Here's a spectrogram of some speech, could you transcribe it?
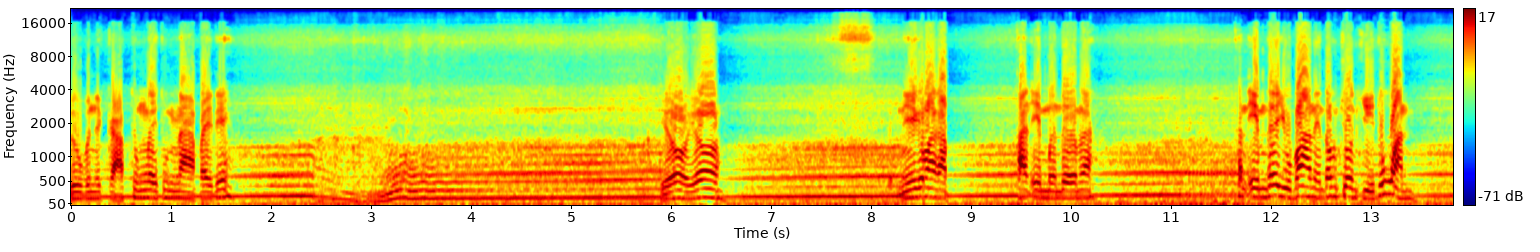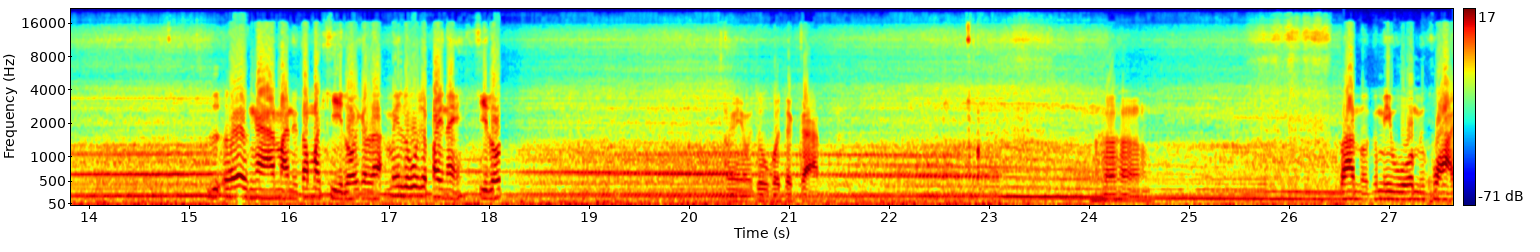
ดูบรรยากาศทุ่งไร่ทุ่งนาไปดิโยโย่นี่ก็มากับท่านเอ็มเหมือนเดิมนะท่านเอ็มถ้าอยู่บ้านเนี่ยต้องชวนขี่ทุกวันเอองานมาเนี่ยต้องมาขี่รถกันละไม่รู้จะไปไหนขี่รถนี่มาดูบรรยากาศบ้านมันก็มีวัวมีควาย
